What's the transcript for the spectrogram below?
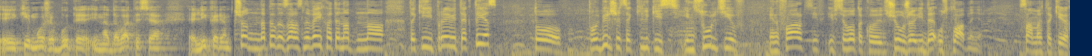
е, які може бути і надаватися лікарям. Якщо, наприклад, зараз не виїхати на, на такий привід, як тиск, то побільшиться кількість інсультів, інфарктів і всього такого, що вже йде ускладнення. Самих таких,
